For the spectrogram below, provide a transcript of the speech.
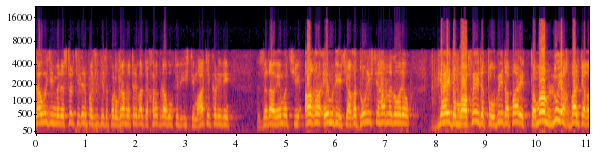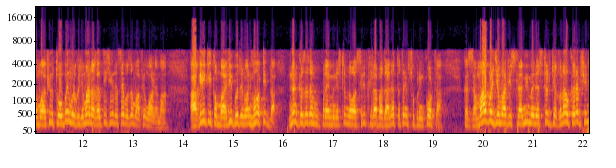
دا وایي چې منسټر چې دنه په ځکه زه پروګرام نه ترې بالته خلک راغوښتي دي اجتماعات یې کړي دي زه دا وایم چې هغه ایم ډي چې هغه دون اشتهار لګولی و بیا یې د معافۍ د توبې دپاره تمام لوی اخبار کې هغه معافي او توبه یې ملک جمانه غلطي شوې ده صاحب زه معافي غواړم هغې کې که مالي بدنواني هو ټیک ده نن که زه د پرایم منسټر نواز شریف خلاف عدالت ته تلم سپریم کورټ ته که زما په جماعت اسلامي منسټر کې غلا او کرپشن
